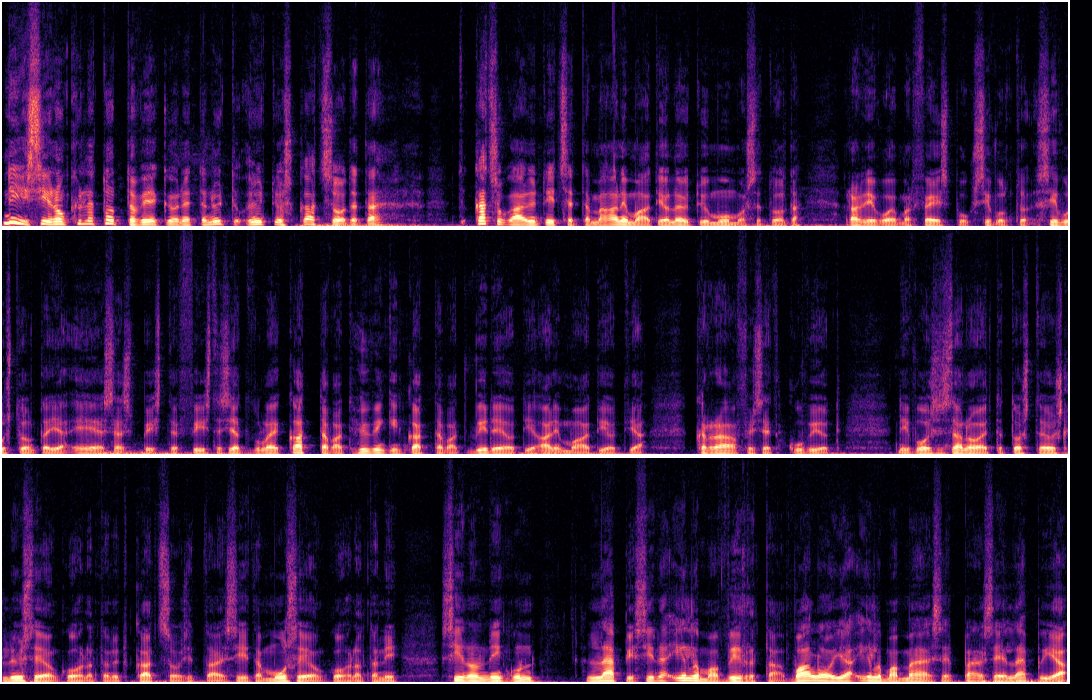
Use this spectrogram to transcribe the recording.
Niin, siinä on kyllä totta vieköön, että nyt, nyt jos katsoo tätä katsokaa nyt itse, tämä animaatio löytyy muun muassa tuolta Radiovoiman Facebook-sivustolta ja ess.fi. Sieltä tulee kattavat, hyvinkin kattavat videot ja animaatiot ja graafiset kuviot. niin voisi sanoa, että tuosta jos Lyseon kohdalta nyt katsoisi tai siitä museon kohdalta, niin siinä on niin kuin läpi. Siinä ilman virtaa, valo ja ilma pääsee, pääsee läpi ja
